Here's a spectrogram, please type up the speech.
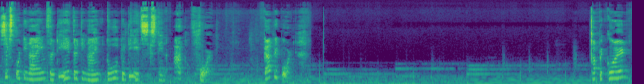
649, 38, 39, 2, 28, 16, at 4. Capricorn. Capricorn,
